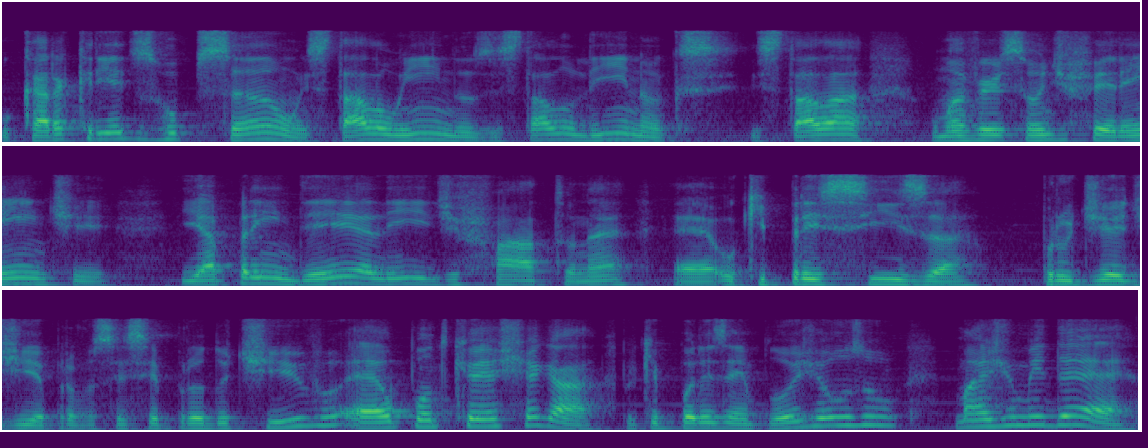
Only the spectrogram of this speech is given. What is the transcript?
o cara cria disrupção, instala o Windows, instala o Linux, instala uma versão diferente e aprender ali de fato, né? É, o que precisa para o dia a dia para você ser produtivo é o ponto que eu ia chegar. Porque, por exemplo, hoje eu uso mais de uma IDE.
